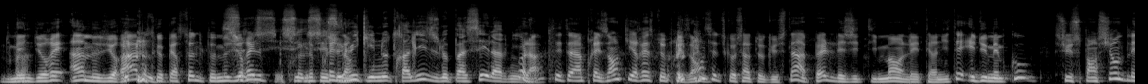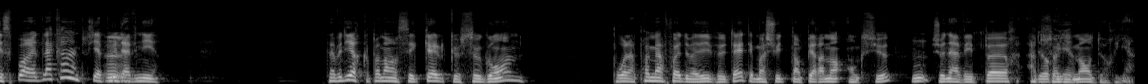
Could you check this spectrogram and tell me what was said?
Mais une durée immesurable parce que personne ne peut mesurer le, présent. C'est celui qui neutralise le passé et l'avenir. Voilà, c'est un présent qui reste présent. c'est ce que saint Augustin appelle légitimement l'éternité. Et du même coup, suspension de l'espoir et de la crainte, s'il n'y a plus hum. d'avenir. Ça veut dire que pendant ces quelques secondes, pour la première fois de ma vie peut-être, et moi je suis de tempérament anxieux, hum. je n'avais peur absolument de rien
